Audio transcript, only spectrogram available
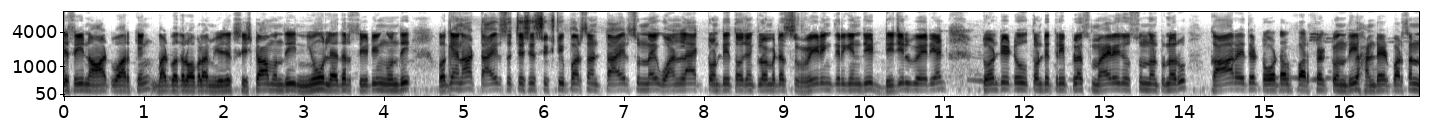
AC not working but but లోపల మ్యూజిక్ సిస్టమ్ ఉంది. న్యూ లెదర్ సీటింగ్ ఉంది. ఓకేనా? టైర్స్ వచ్చేసి సిక్స్టీ పర్సెంట్ టైర్స్ ఉన్నాయి. One lakh twenty thousand kilometres reading తిరిగింది. Diesel variant twenty two twenty three plus mileage వస్తుంది అంటున్నారు కార్ అయితే టోటల్ పర్ఫెక్ట్ ఉంది. Hundred percent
